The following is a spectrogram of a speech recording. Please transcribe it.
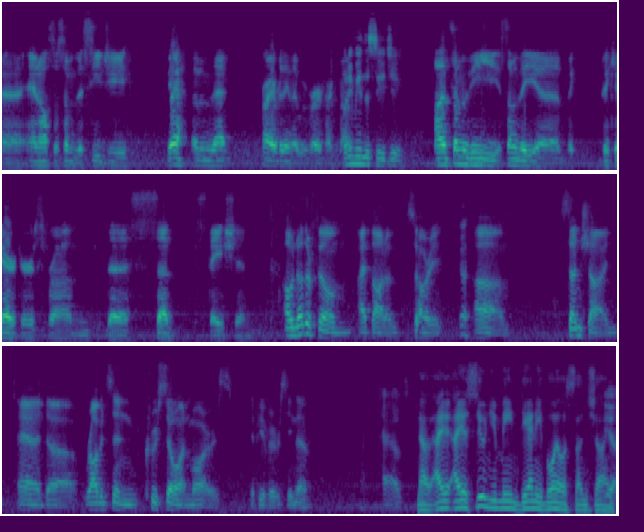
uh, and also some of the CG. Yeah, other than that, probably everything that we've already talked about. What do you mean the CG? On some of the some of the uh, the, the characters from the substation. Oh, another film I thought of. Sorry. Yeah. Um, Sunshine and uh, Robinson Crusoe on Mars. If you've ever seen that. Have. Now, I, I assume you mean Danny Boyle's Sunshine, Yeah.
